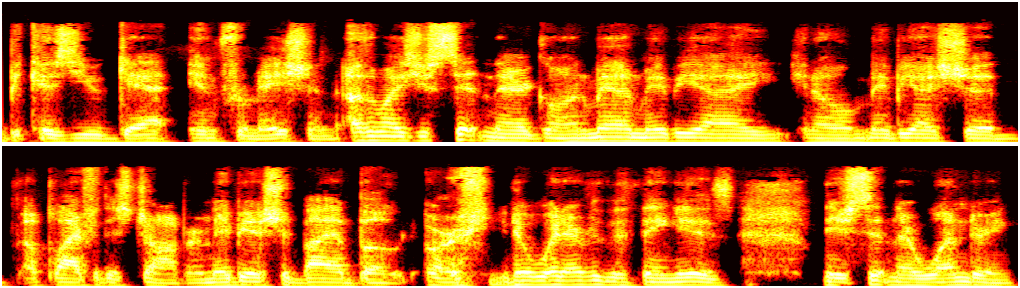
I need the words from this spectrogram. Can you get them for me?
because you get information. Otherwise, you're sitting there going, man, maybe I, you know, maybe I should apply for this job or maybe I should buy a boat or, you know, whatever the thing is. And you're sitting there wondering.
